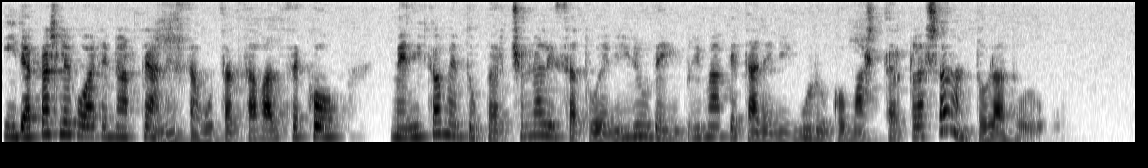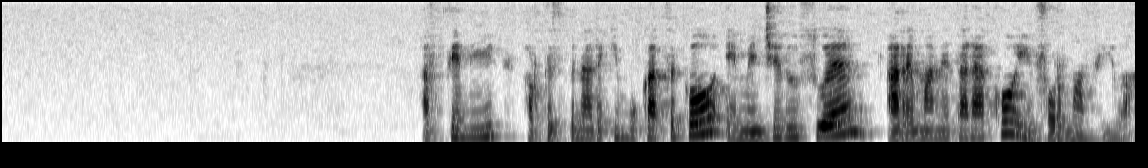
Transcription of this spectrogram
irakaslegoaren artean ezagutzak zabaltzeko, medikamentu pertsonalizatuen irude inprimaketaren inguruko masterklasa antolatu dugu. Azkenik, aurkezpenarekin bukatzeko, hementxe duzue harremanetarako informazioa.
